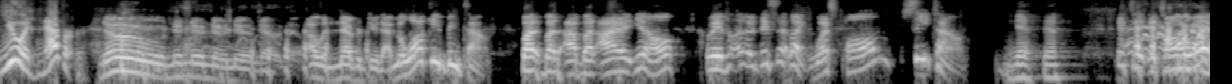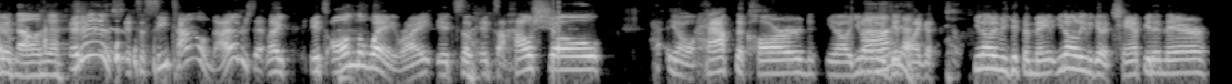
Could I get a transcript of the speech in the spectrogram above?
you would never. No, no, no, no, no, no, no. I would never do that. Milwaukee, B town. But but uh, but I, you know, I mean, it's like West Palm, C town. Yeah, yeah. It's it's on the way. that one, yeah. It is. It's a C town. I understand. Like it's on the way, right? It's a it's a house show. You know, half the card. You know, you don't Uh, even get yeah. like a. You don't even get the main. You don't even get a champion in there.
